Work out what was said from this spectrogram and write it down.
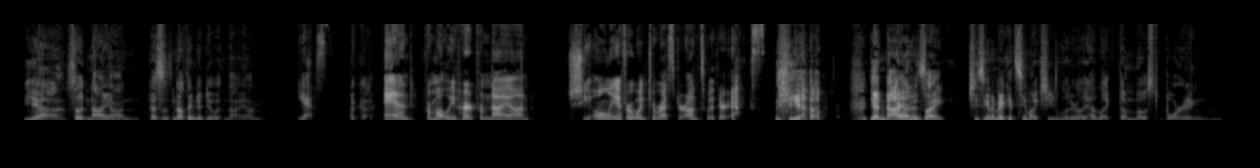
Yeah. So Nayeon. This has nothing to do with Nayeon. Yes. Okay. And from what we've heard from Nayeon, she only ever went to restaurants with her ex. yeah. So- Yeah. Nayeon is like she's gonna make it seem like she literally had like the most boring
